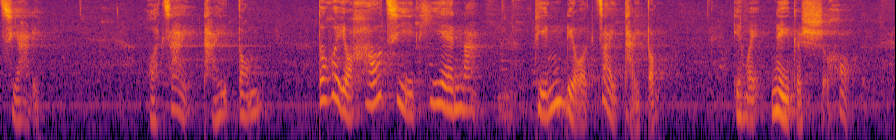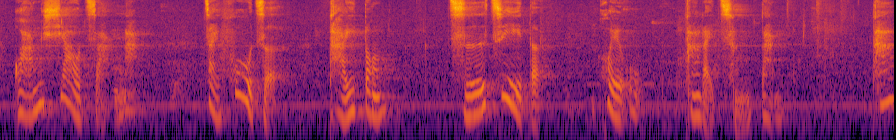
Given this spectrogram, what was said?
家里，我在台东。都会有好几天呐、停留在台东，因为那个时候王校长啊，在负责台东慈济的会务，他来承担。他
